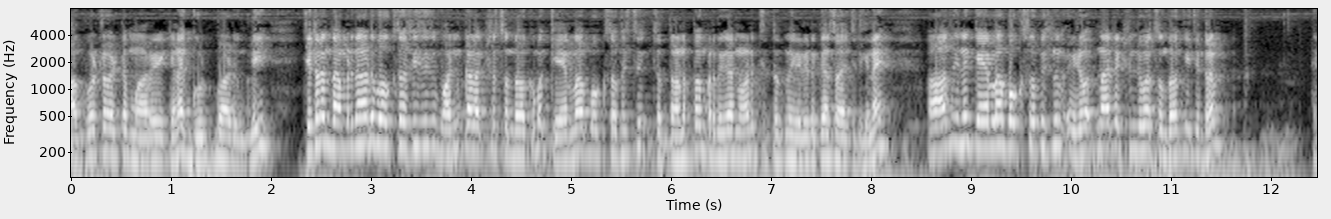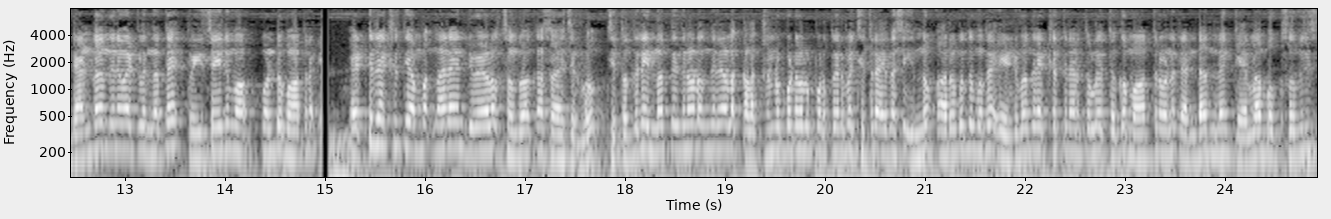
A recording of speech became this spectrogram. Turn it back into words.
ആഘോഷമായിട്ട് മാറിയിരിക്കുകയാണ് ഗുഡ് ബാഡുംഗ്ലി ചിത്രം തമിഴ്നാട് ബോക്സ് ഓഫീസിൽ വൻ കളക്ഷൻ സ്വന്തമാക്കുമ്പോൾ കേരള ബോക്സ് ഓഫീസിൽ തണുപ്പം പ്രതികരണമാണ് ചിത്രത്തിന് നേടിയെടുക്കാൻ സാധിച്ചിരിക്കുന്നത്. ആദ്യ ദിനം കേരള ബോക്സ് ഓഫീസിൽ നിന്നും എഴുപത്തിനാല് ലക്ഷം രൂപ സ്വന്തമാക്കിയ ചിത്രം. രണ്ടാം ദിനമായിട്ടുള്ള ഇന്നത്തെ പ്രീസെയിൽ കൊണ്ട് മാത്രം എട്ട് ലക്ഷത്തി അമ്പത്തിനാലായിരം രൂപയോളം സ്വന്തമാക്കാൻ സാധിച്ചിട്ടുള്ളൂ ചിത്രത്തിന് ഇന്നത്തെ ഇതിനോടൊന്നിനുള്ള കളക്ഷൻ റിപ്പോർട്ടുകൾ പുറത്തു വരുമ്പോൾ ചിത്രം ഏകദേശം ഇന്നും അറുപത് മുതൽ എഴുപത് ലക്ഷത്തിനടുത്തുള്ള തുക മാത്രമാണ്. രണ്ടാം ദിനം കേരള ബോക്സ് ഓഫീസിൽ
